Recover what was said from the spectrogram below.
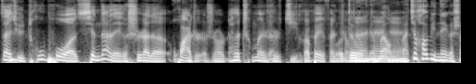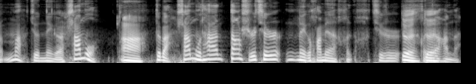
再去突破现在的一个时代的画质的时候，它的成本是几何倍翻对我明白我明白，就好比那个什么嘛，就那个沙漠，啊，对吧？沙漠它当时其实那个画面很，其实对对很震撼的，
